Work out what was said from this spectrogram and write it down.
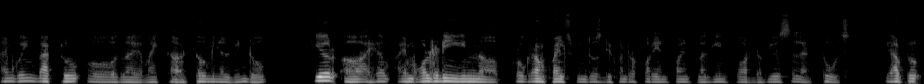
i'm going back to uh, my, my terminal window. Here uh, i have i'm already in uh, program files windows defender for endpoint plugin for wsl and tools. You have to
